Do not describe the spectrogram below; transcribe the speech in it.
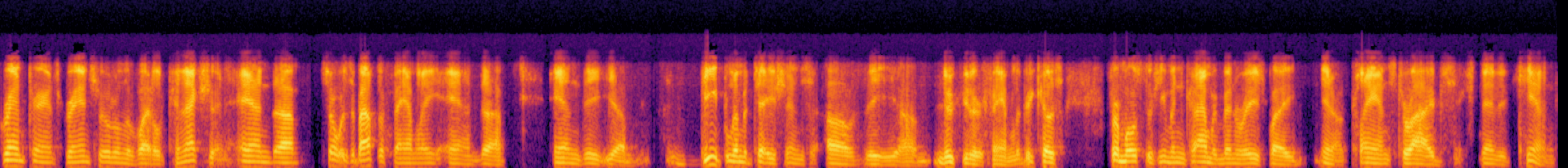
grandparents, grandchildren, the vital connection, and uh, so it was about the family and uh, and the um, deep limitations of the um, nuclear family because for most of humankind we've been raised by you know clans, tribes, extended kin.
